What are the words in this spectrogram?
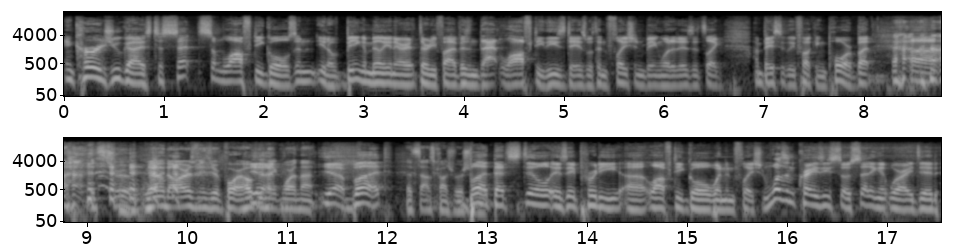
encourage you guys to set some lofty goals. And you know, being a millionaire at 35 isn't that lofty these days with inflation being what it is. It's like I'm basically fucking poor. But uh, it's true. Million dollars means you're poor. I hope you make more than that. yeah, but That sounds controversial. but that still is a pretty uh, lofty goal when inflation wasn't crazy. So setting it where I did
